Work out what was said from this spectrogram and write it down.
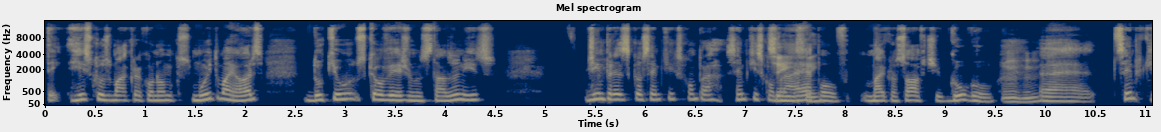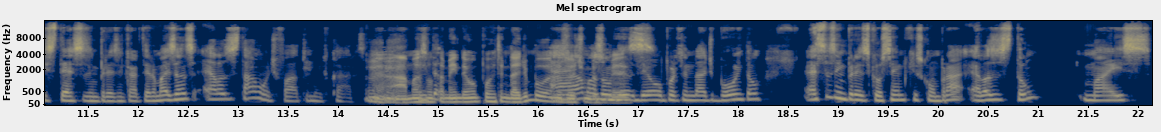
tem riscos macroeconômicos muito maiores do que os que eu vejo nos Estados Unidos de empresas que eu sempre quis comprar. Sempre quis comprar Sim, sim. Apple, Microsoft, Google, Uhum. é, sempre quis ter essas empresas em carteira, mas antes elas estavam de fato muito caras. É, Uhum. A Amazon Então- também deu uma oportunidade boa nos a últimos Amazon deu, meses. deu oportunidade boa, então essas empresas que eu sempre quis comprar, elas estão mais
